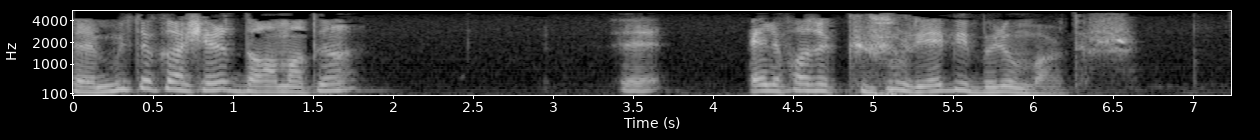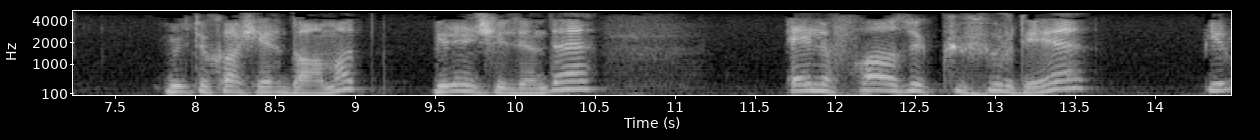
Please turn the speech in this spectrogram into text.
E, Mülteka şehri damadı e, Elfazı Küfür diye bir bölüm vardır. Mülteka şehri damat birinci cildinde Elfazı Küfür diye bir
